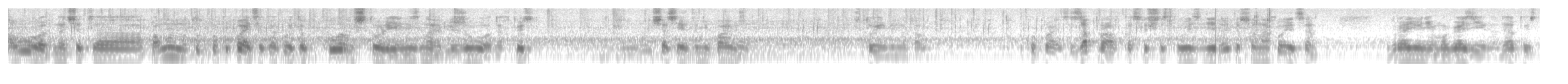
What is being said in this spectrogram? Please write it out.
Вот, значит, а, по-моему, тут покупается какой-то корм, что ли, я не знаю, для животных. То есть, ну, сейчас я это не пойму, что именно там покупается. Заправка существует здесь. Но это все находится в районе магазина, да, то есть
